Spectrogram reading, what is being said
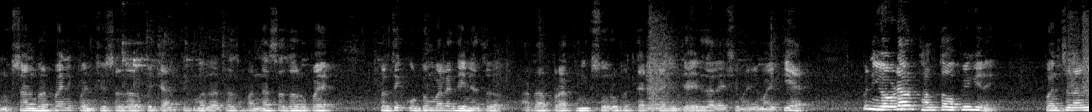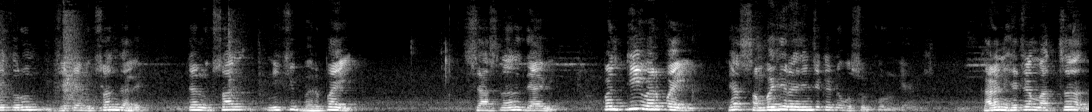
नुकसान भरपाई आणि पंचवीस हजार रुपयाची आर्थिक मदत. असं पन्नास हजार रुपये प्रत्येक कुटुंबाला देण्याचं आता प्राथमिक स्वरूपात त्या ठिकाणी जाहीर झालं अशी माझी माहिती आहे. पण एवढ्यावर थांबता उपयोगी नाही. पंचनामे करून जे काही नुकसान झाले त्या नुकसानीची भरपाई शासनानं द्यावी. पण ती भरपाई ह्या संभाजीराजेंच्याकडनं वसूल करून घ्यावी. कारण ह्याच्या मागचं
